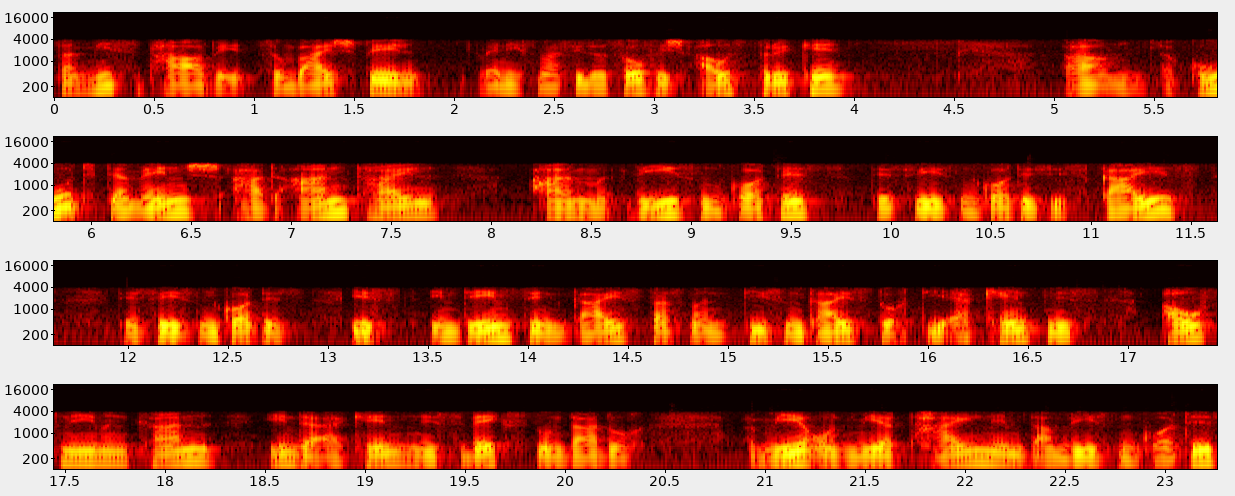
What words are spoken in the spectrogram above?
vermisst habe. Zum Beispiel, wenn ich es mal philosophisch ausdrücke, ähm, gut, der Mensch hat Anteil am Wesen Gottes, das Wesen Gottes ist Geist, das Wesen Gottes ist in dem Sinn Geist, dass man diesen Geist durch die Erkenntnis aufnehmen kann, in der Erkenntnis wächst und dadurch mehr und mehr teilnimmt am Wesen Gottes.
